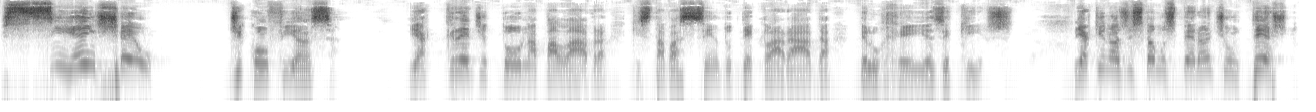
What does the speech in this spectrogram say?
se encheu de confiança e acreditou na palavra que estava sendo declarada pelo rei Ezequias. E aqui nós estamos perante um texto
